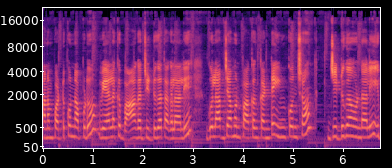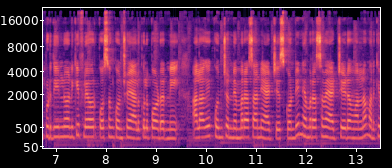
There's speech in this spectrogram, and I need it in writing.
మనం పట్టుకున్నప్పుడు వేళ్ళకి బాగా జిడ్డుగా తగలాలి. గులాబ్ జామున్ పాకం కంటే ఇంకొంచెం జిడ్డుగా ఉండాలి. ఇప్పుడు దీనిలోనికి ఫ్లేవర్ కోసం కొంచెం యాలకుల పౌడర్ని అలాగే కొంచెం నిమ్మరసాన్ని యాడ్ చేసుకోండి. నిమ్మరసం యాడ్ చేయడం వల్ల మనకి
